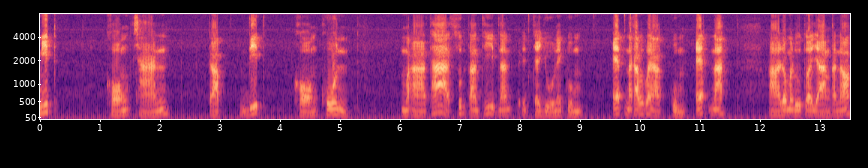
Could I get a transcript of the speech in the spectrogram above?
mid ของฉัน กับ did ของคุณมาถ้า substantive นั้นจะอยู่ในกลุ่ม s นะครับเพื่อนๆกลุ่ม s นะเรามาดูตัวอย่างกันเนาะ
